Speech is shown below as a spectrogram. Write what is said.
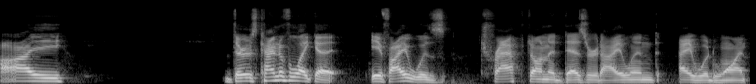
I there's kind of like a if I was trapped on a desert island, I would want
